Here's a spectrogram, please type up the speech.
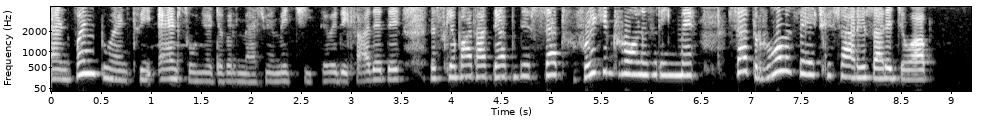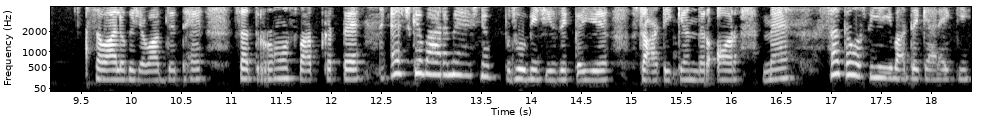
and one two and three and Sonya Deville match में हमें जीतते हुए दिखा देते इसके बाद आते हैं अपने सेथ फ्रीकिन रॉलेंस रिंग में। सेथ रॉलेंस एज के सारे सारे जवाब सवालों के जवाब देते हैं सत रोज बात करते हैं। एच के बारे में एच ने जो भी चीज़ें कही है स्टार्टिंग के अंदर, और मैं सत रोज भी यही बातें कह रहे हैं कि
